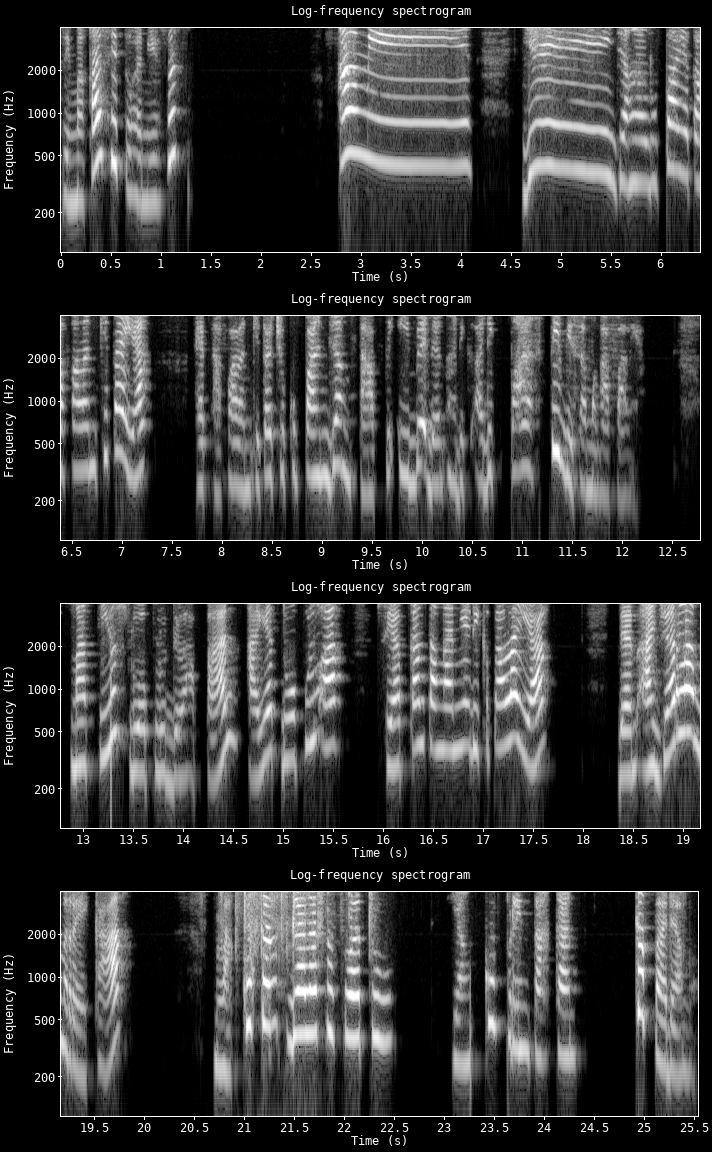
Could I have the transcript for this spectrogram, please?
Terima kasih Tuhan Yesus. Amin. Jangan lupa ya hafalan kita ya. Ayat hafalan kita cukup panjang, tapi Ibe dan adik-adik pasti bisa menghafalnya. Matius 28 ayat 20a. Siapkan tangannya di kepala ya. Dan ajarlah mereka melakukan segala sesuatu yang kuperintahkan kepadamu.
